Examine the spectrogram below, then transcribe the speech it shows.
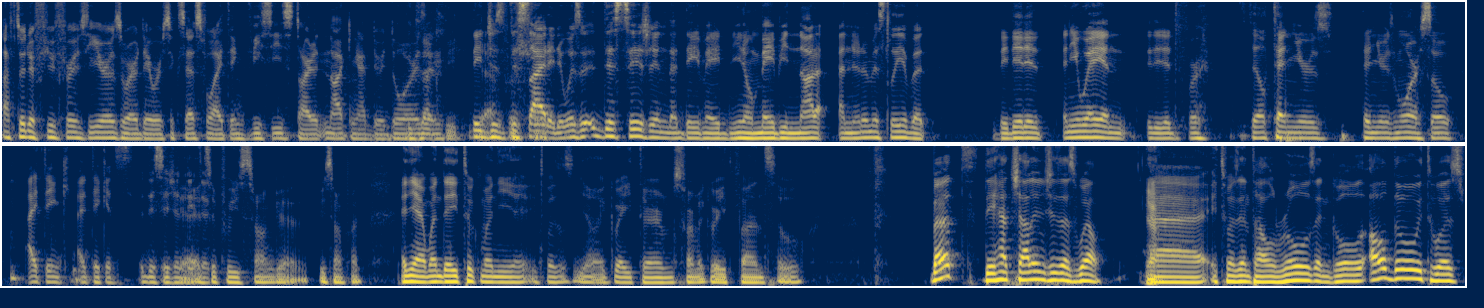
After the few first years where they were successful, I think VCs started knocking at their doors Exactly. and they Yeah, just for sure. decided it was a decision that they made, you know, maybe not anonymously, but they did it anyway and they did it for still ten years, ten years more. So I think I think it's a decision yeah, they it's took. a pretty strong, uh, pretty strong fund. And yeah, when they took money, it was you know a great terms from a great fund. So, but they had challenges as well. Uh, it wasn't all rose and gold, although it was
